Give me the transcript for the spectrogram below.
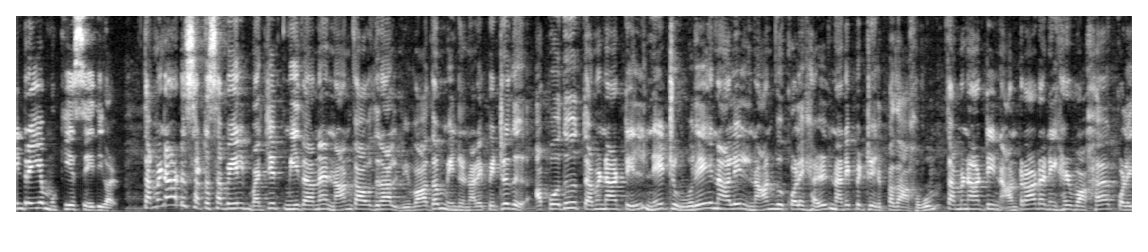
இன்றைய முக்கிய செய்திகள். தமிழ்நாடு சட்டசபையில் பட்ஜெட் மீதான நான்காவது நாள் விவாதம் இன்று நடைபெற்றது. அப்போது தமிழ்நாட்டில் நேற்று ஒரே நாளில் நான்கு கொலைகள் நடைபெற்றிருப்பதாகவும் தமிழ்நாட்டின் அன்றாட நிகழ்வாக கொலை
